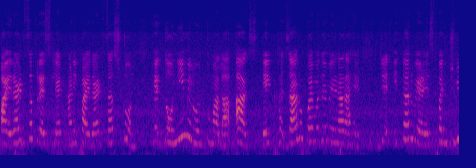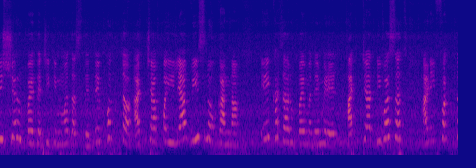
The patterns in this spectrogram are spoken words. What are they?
पायराईडचं ब्रेसलेट आणि पायराईडचा स्टोन हे दोन्ही मिळून तुम्हाला आज एक हजार रुपयामध्ये मिळणार आहे. जे इतर वेळेस पंचवीसशे रुपये त्याची किंमत असते ते फक्त आजच्या पहिल्या वीस लोकांना एक हजार रुपयामध्ये मिळेल. आजच्या दिवसच आणि फक्त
